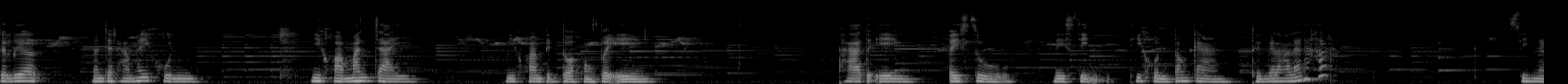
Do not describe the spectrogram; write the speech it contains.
จะเลือก มันจะทำให้คุณ มีความมั่นใจ มีความเป็นตัวของตัวเอง พาตัวเองไปสู่ในสิ่งที่คุณต้องการถึงเวลาแล้วนะคะ สิ่งไหน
